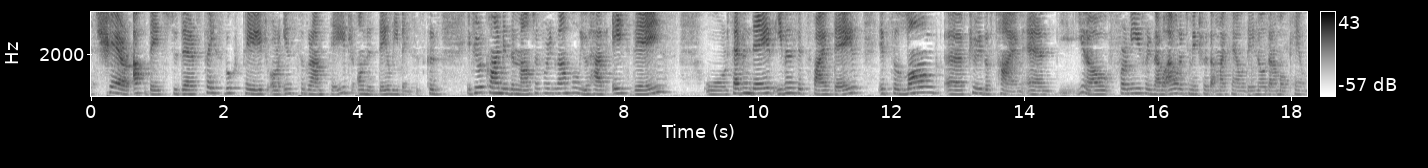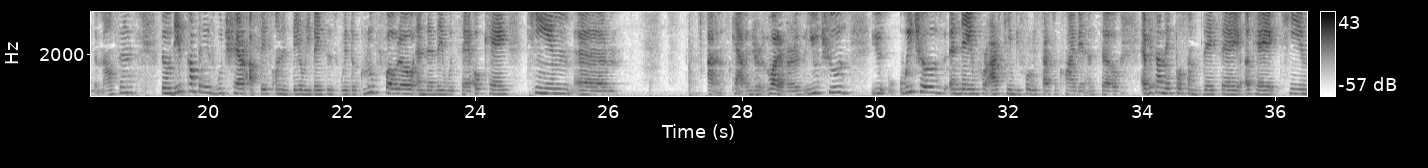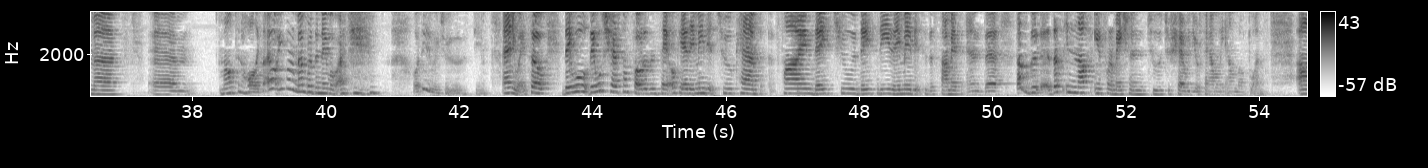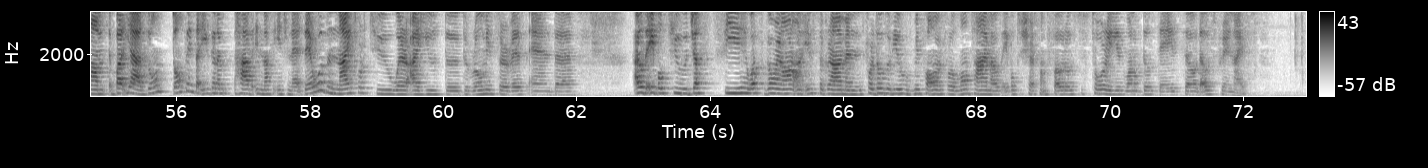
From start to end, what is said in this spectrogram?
share updates to their Facebook page or Instagram page on a daily basis. Because if you're climbing the mountain, for example, you have eight days or seven days, even if it's five days, it's a long uh, period of time. And, you know, for me, for example, I wanted to make sure that my family, they know that I'm okay on the mountain. So these companies would share updates on a daily basis with the group photo, and then they would say, okay, team, um, I don't know, scavengers, whatever. You choose you, we chose a name for our team before we started climbing and so every time they post something they say okay team uh, um, Mountain Holics. I don't even remember the name of our team. what did we choose as a team? Anyway, so they will they will share some photos and say, okay, they made it to camp fine. Day two, day three, they made it to the summit, and uh, that's good. That's enough information to to share with your family and loved ones. Um, but yeah, don't don't think that you're gonna have enough internet. There was a night or two where I used the the roaming service and. Uh, I was able to just see what's going on on Instagram. And for those of you who've been following for a long time, I was able to share some photos to stories one of those days. So that was pretty nice.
